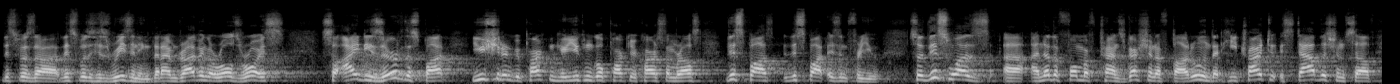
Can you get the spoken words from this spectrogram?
This was, uh, this was his reasoning, that I'm driving a Rolls Royce, so I deserve the spot. You shouldn't be parking here. You can go park your car somewhere else. This spot, this spot isn't for you. So this was uh, another form of transgression of Qarun, that he tried to establish himself,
